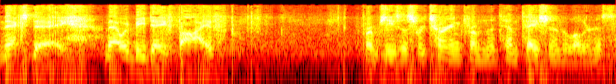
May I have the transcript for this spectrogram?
Next day, that would be day five from Jesus returning from the temptation in the wilderness.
